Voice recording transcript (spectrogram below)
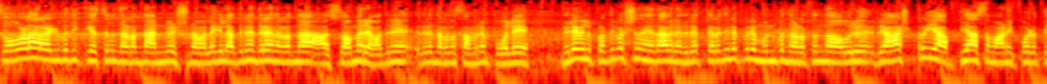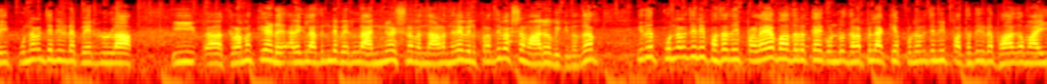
സോളാർ അഴിമതി കേസിൽ നടന്ന അന്വേഷണം അല്ലെങ്കിൽ അതിനെതിരെ നടന്ന സമരം അതിനെതിരെ നടന്ന സമരം പോലെ നിലവിൽ പ്രതിപക്ഷ നേതാവിനെതിരെ തെരഞ്ഞെടുപ്പിന് മുൻപ് നടത്തുന്ന ഒരു രാഷ്ട്രീയ അഭ്യാസമാണ് ഇപ്പോഴത്തെ ഈ പുനർജനിയുടെ പേരിലുള്ള ഈ ക്രമക്കേട് അല്ലെങ്കിൽ അതിന്റെ പേരിലുള്ള അന്വേഷണം എന്നാണ് നിലവിൽ പ്രതിപക്ഷം ആരോപിക്കുന്നത്. ഇത് പുനർജനി പദ്ധതി പ്രളയബാധിതർക്കായി കൊണ്ട് നടപ്പിലാക്കിയ പുനർജനി പദ്ധതിയുടെ ഭാഗമായി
